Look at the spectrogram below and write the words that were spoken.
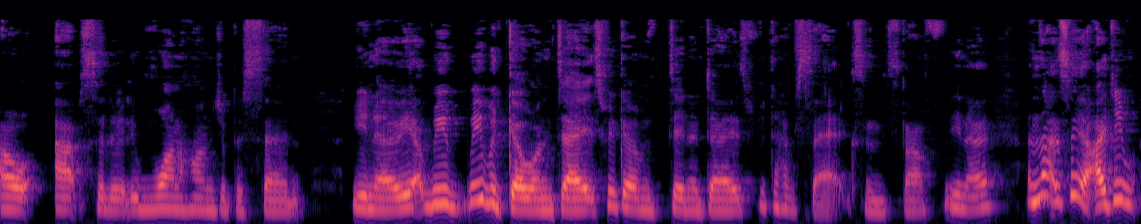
Oh, absolutely. 100% you know, we, we would go on dates, we'd go on dinner dates, we'd have sex and stuff, you know, and that's it. I didn't,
